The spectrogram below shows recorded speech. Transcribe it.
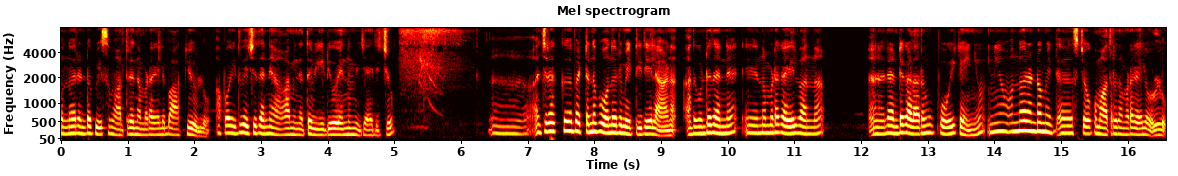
ഒന്നോ രണ്ടോ പീസ് മാത്രമേ നമ്മുടെ കയ്യിൽ ബാക്കിയുള്ളൂ. അപ്പോൾ ഇത് വെച്ച് തന്നെ ആകാം ഇന്നത്തെ വീഡിയോ എന്നും വിചാരിച്ചു. അജ്രക്ക് പെട്ടെന്ന് പോകുന്ന ഒരു മെറ്റീരിയലാണ് അതുകൊണ്ട് തന്നെ നമ്മുടെ കയ്യിൽ വന്ന രണ്ട് കളറും പോയി കഴിഞ്ഞു. ഇനി ഒന്നോ രണ്ടോ സ്റ്റോക്ക് മാത്രമേ നമ്മുടെ കയ്യിലുള്ളൂ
